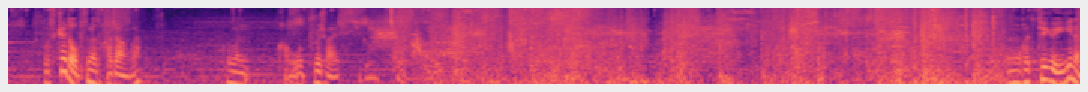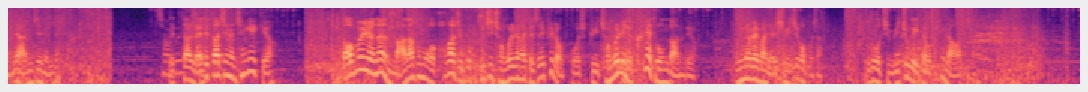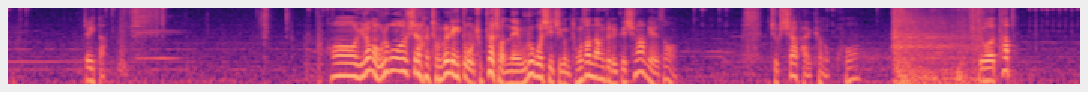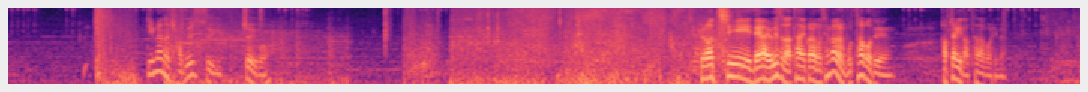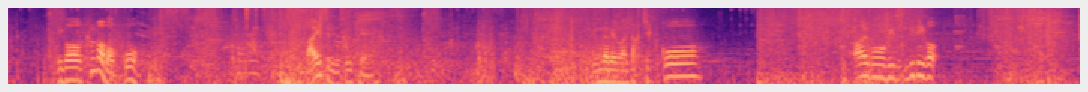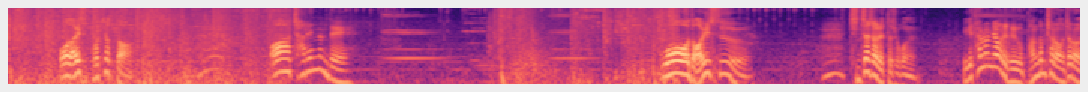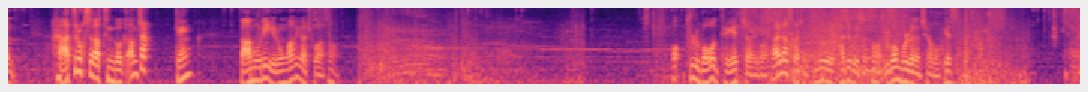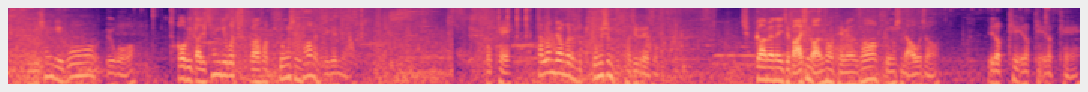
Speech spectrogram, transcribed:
뭐 스킬도 없으면서 가자 한 거야? 그러면 가, 오, 부르지 말지 음 그래도 되게 이기는데? 안 지는데? 일단 레드까지는 챙길게요. W는 마나 소모가 커가지고 굳이 정글링 할 때 쓸 필요 없고 어차피 정글링에 크게 도움도 안 돼요. 6레벨만 열심히 찍어보자. 그리고 지금 위쪽에 있다고 핑 나왔죠 저기 있다 어 이러면 우르곳이랑 정글링이 또 좁혀졌네. 우르곳이 지금 동선 낭비를 꽤 심하게 해서. 이쪽 시야 밝혀놓고. 이거 탑. 뛰면은 잡을 수 있죠 이거. 그렇지. 내가 여기서 나타날 거라고 생각을 못 하거든. 갑자기 나타나 버리면. 이거 큰 거 먹고. 나이스 미드 쓸게. 6 레벨만 딱 찍고. 아이고 미, 미드 이거. 와 나이스 버텼다. 아 잘했는데. 와 나이스. 진짜 잘했다 저거는. 이게 탈론장을 그리고 방금처럼 저런 아트록스 같은 거 깜짝 갱? 마무리 이런 거 하기가 좋아서 어 블루 먹어도 되겠죠. 이거 사일러스가 지금 블루를 가지고 있어서 이번 블루는 제가 먹겠습니다. 블루 챙기고 요거. 두꺼비까지 챙기고 집 가서 기동신 사오면 되겠네요. 오케이. 탈론 정글은 또 기동신부터지 그래도. 집 가면은 이제 마신 완성되면서 기동신 나오죠. 이렇게 이렇게 이렇게.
